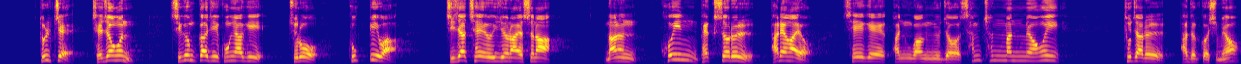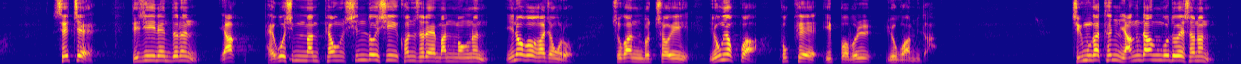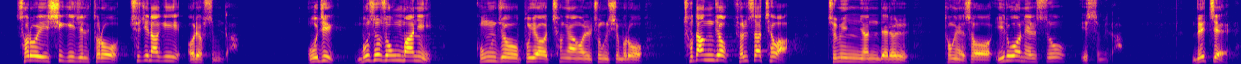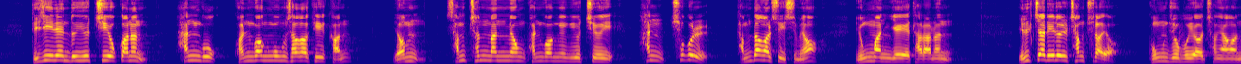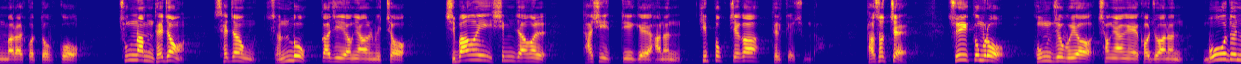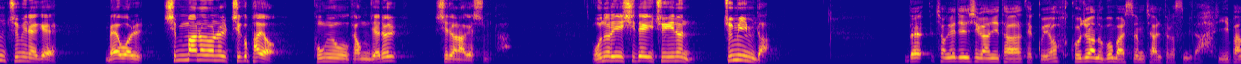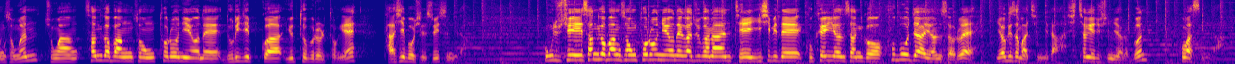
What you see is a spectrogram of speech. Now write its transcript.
둘째, 재정은 지금까지 공약이 주로 국비와 지자체에 의존하였으나 나는 코인 백서를 발행하여 세계 관광 유저 3천만 명의 투자를 받을 것이며 셋째, 디즈니랜드는 약 150만 평 신도시 건설에 맞먹는 인허가 과정으로 주관 부처의 용역과 국회 입법을 요구합니다. 지금 같은 양당 구도에서는 서로의 시기 질투로 추진하기 어렵습니다. 오직 무소속만이 공주 부여 청양을 중심으로 초당적 결사체와 주민연대를 통해서 이루어낼 수 있습니다. 넷째, 디즈니랜드 유치 효과는 한국 관광공사가 기획한 연 3천만 명 관광객 유치의 한 축을 담당할 수 있으며 6만 개에 달하는 일자리를 창출하여 공주부여 청양은 말할 것도 없고 충남 대정, 세정, 전북까지 영향을 미쳐 지방의 심장을 다시 뛰게 하는 기폭제가 될 것입니다. 다섯째, 수익금으로 공주부여 청양에 거주하는 모든 주민에게 매월 10만 원을 지급하여 공유 경제를 실현하겠습니다. 오늘의 시대의 주인은 주민입니다. 네, 정해진 시간이 다 됐고요. 고주한 후보 말씀 잘 들었습니다. 이 방송은 중앙 선거방송 토론위원회 누리집과 유튜브를 통해 다시 보실 수 있습니다. 공주시 선거방송 토론위원회가 주관한 제22대 국회의원 선거 후보자 연설회 여기서 마칩니다. 시청해주신 여러분 고맙습니다.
